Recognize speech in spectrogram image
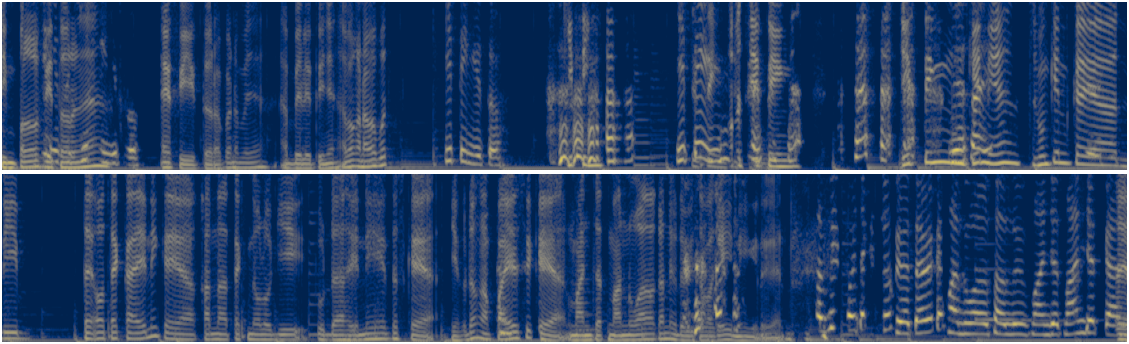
simple fiturnya gitu eh fitur apa namanya? Ability-nya. Apa kenapa, Bud? kiting gitu Keeping. kiting Oh, cheating. cheating mungkin ya. Mungkin kayak di TOTK ini kayak karena teknologi udah ini terus kayak ya udah ngapain sih kayak manjat manual kan udah bisa pakai ini gitu kan. tapi kocak itu BOTW kan manual selalu manjat-manjat kan Iya,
